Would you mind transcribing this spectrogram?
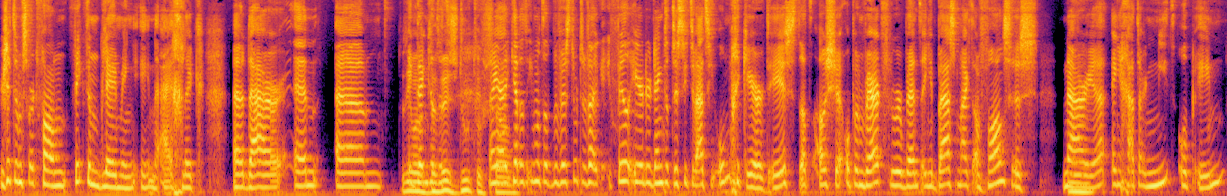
er zit een soort van victim blaming in eigenlijk eh, daar. En ehm, ik iemand denk het dat bewust doet of Nou ja, zo. ja, dat iemand dat bewust doet. Terwijl ik veel eerder denk dat de situatie omgekeerd is. Dat als je op een werkvloer bent en je baas maakt avances naar Mm. je en je gaat daar niet op in,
